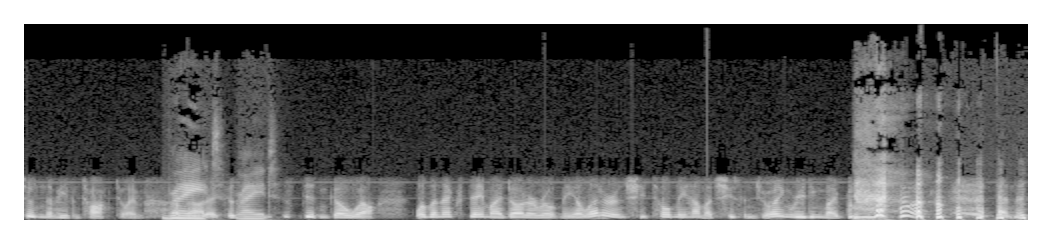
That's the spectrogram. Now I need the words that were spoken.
shouldn't have even talked to him about Right, it 'cause right. it just didn't go well. Well, the next day, my daughter wrote me a letter, and she told me how much she's enjoying reading my book, and that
